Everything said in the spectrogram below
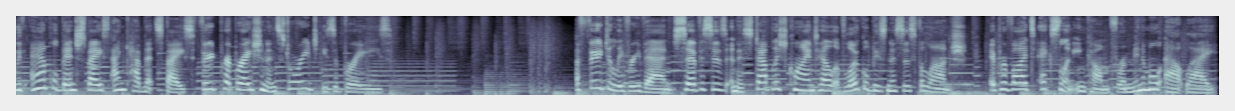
With ample bench space and cabinet space, food preparation and storage is a breeze. A food delivery van services an established clientele of local businesses for lunch. It provides excellent income for a minimal outlay.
